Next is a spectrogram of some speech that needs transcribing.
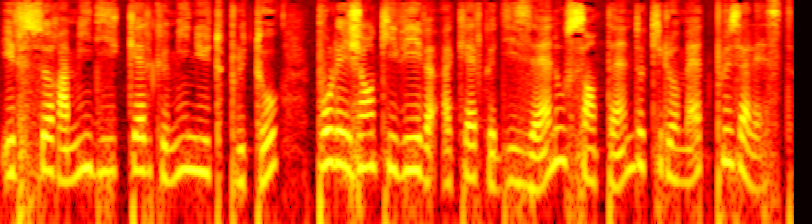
il sera midi quelques minutes plus tôt pour les gens qui vivent à quelques dizaines ou centaines de kilomètres plus à l'est.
